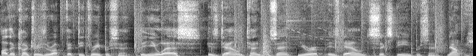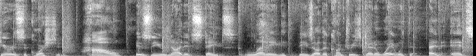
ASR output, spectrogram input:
Other countries are up 53%. The US is down 10%. Europe is down 16%. Now, here is the question How is the United States letting these other countries get away with it? And it's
